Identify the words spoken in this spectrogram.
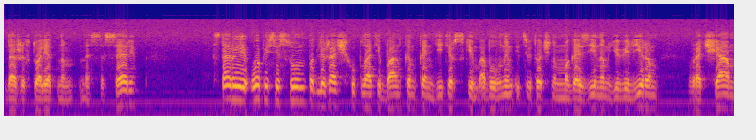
даже в туалетном НССРе. Старые описи сумм, подлежащих уплате банкам, кондитерским, обувным и цветочным магазинам, ювелирам, врачам,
